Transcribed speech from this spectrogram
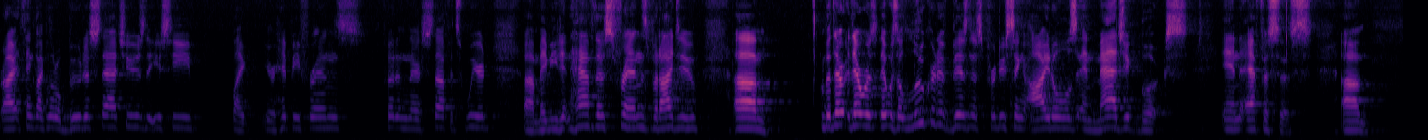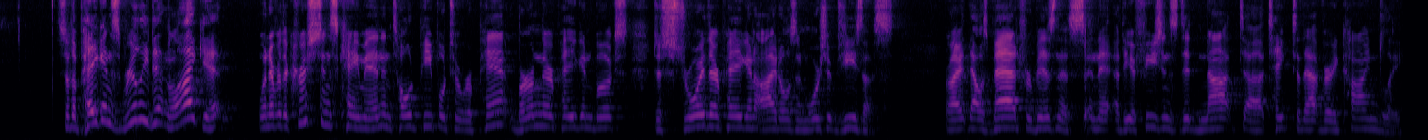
right? Think like little Buddha statues that you see, like your hippie friends put in their stuff. It's weird. Uh, maybe you didn't have those friends, but I do. Um, but there, there, was, there was a lucrative business producing idols and magic books in Ephesus. Um, so the pagans really didn't like it whenever the Christians came in and told people to repent, burn their pagan books, destroy their pagan idols, and worship Jesus right? That was bad for business, and the, the Ephesians did not uh, take to that very kindly,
